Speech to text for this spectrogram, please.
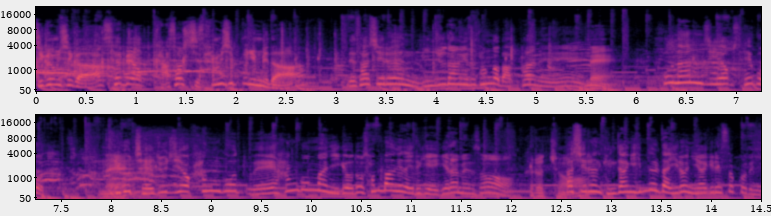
지금 시각 새벽 5시 30분입니다. 네, 사실은 민주당에서 선거 막판에 네. 호남 지역 세 곳 네. 그리고 제주 지역 한 곳 외에 한 곳만 이겨도 선방이다 이렇게 얘기를 하면서 그렇죠. 사실은 굉장히 힘들다 이런 이야기를 했었거든요.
